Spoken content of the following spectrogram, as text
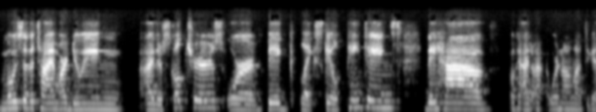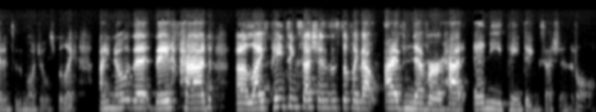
most of the time are doing either sculptures or big like scale paintings. They have okay, I, I- we're not allowed to get into the modules, but like I know that they've had uh, live painting sessions and stuff like that. I've never had any painting session at all.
